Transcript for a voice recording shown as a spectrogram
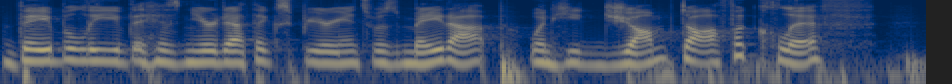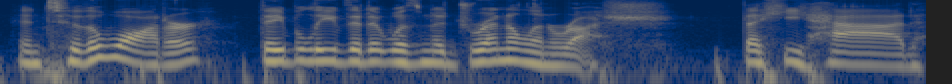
they believe that his near death experience was made up when he jumped off a cliff into the water. They believe that it was an adrenaline rush that he had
